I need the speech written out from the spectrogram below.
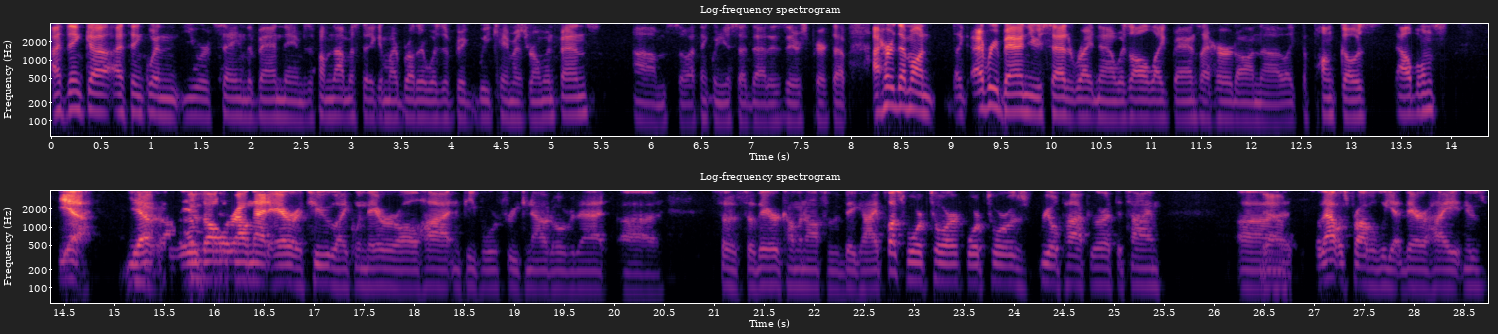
I think uh, I think when you were saying the band names, if I'm not mistaken, my brother was a big We Came as Roman fans. Um, so I think when you said that, his ears perked up. I heard them on like every band you said right now was all like bands I heard on uh, like the Punk Goes albums. Yeah. Yeah. Yeah. It was all around that era too, like when they were all hot and people were freaking out over that. Uh, so so they were coming off of a big high. Plus Warp Tour. Warp Tour was real popular at the time. Uh, Yeah. so that was probably at their height. And it was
